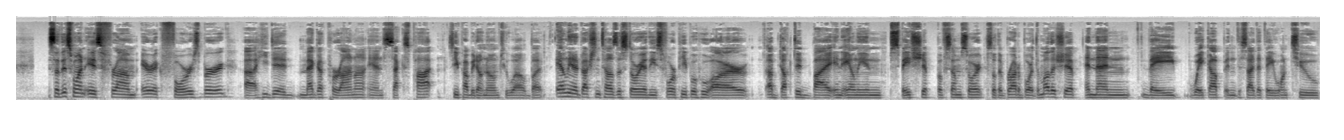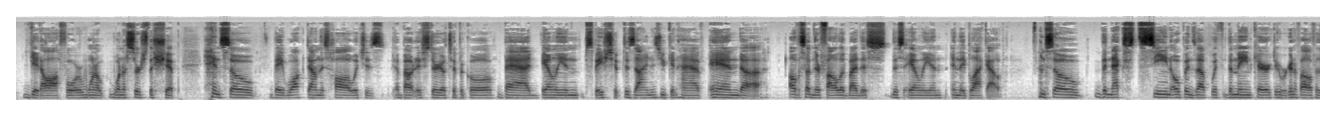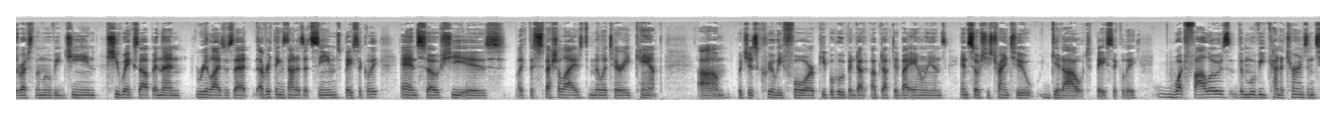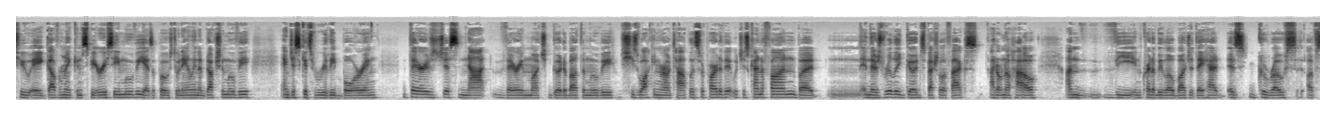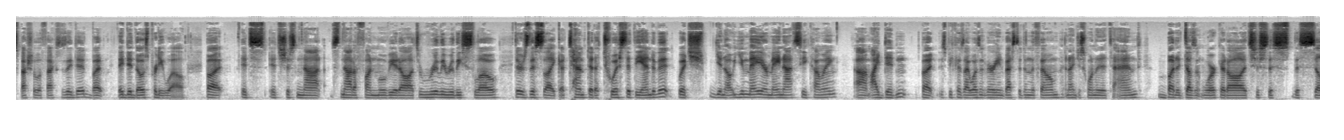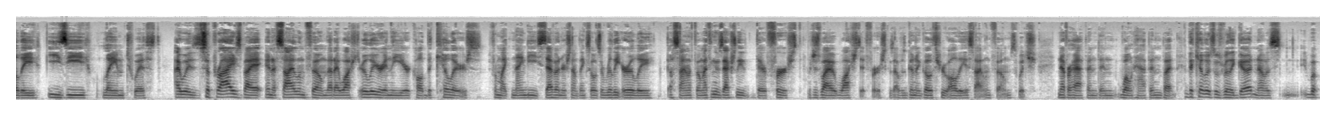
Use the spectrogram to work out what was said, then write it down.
So this one is from Eric Forsberg. Uh, he did Mega Piranha and Sexpot, so you probably don't know him too well. But Alien Abduction tells the story of these four people who are abducted by an alien spaceship of some sort. So they're brought aboard the mothership, and then they wake up and decide that they want to get off or want to want to search the ship. And so they walk down this hall, which is about as stereotypical bad alien spaceship design as you can have, and. Uh, all of a sudden they're followed by this this alien and they black out. And so the next scene opens up with the main character we're going to follow for the rest of the movie, Jean. She wakes up and then realizes that everything's not as it seems, basically. And so she is like the specialized military camp, um, which is clearly for people who've been du- abducted by aliens. And so she's trying to get out, basically. What follows, the movie kind of turns into a government conspiracy movie as opposed to an alien abduction movie and just gets really boring there's just not very much good about the movie. She's walking around topless for part of it, which is kind of fun, but mm, and there's really good special effects. I don't know how on the incredibly low budget they had as gross of special effects as they did, but they did those pretty well. But it's it's just not it's not a fun movie at all. It's really really slow. There's this like attempt at a twist at the end of it, which you know you may or may not see coming. Um, I didn't, but it's because I wasn't very invested in the film and I just wanted it to end. But it doesn't work at all. It's just this this silly, easy, lame twist. I was surprised by an asylum film that I watched earlier in the year called The Killers from like 97 or something. So it was a really early asylum film. I think it was actually their first, which is why I watched it first because I was going to go through all the asylum films, which never happened and won't happen. But The Killers was really good and I was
